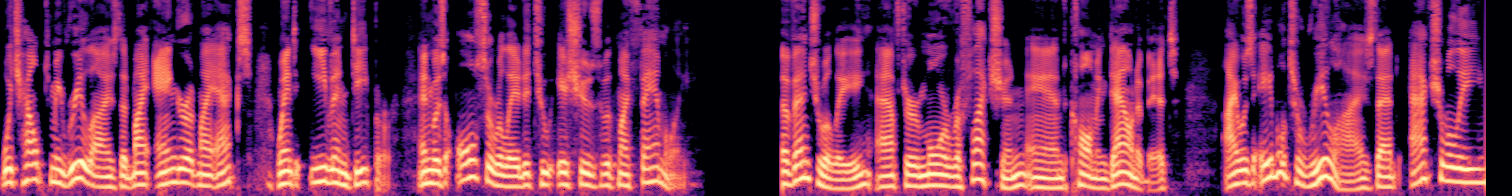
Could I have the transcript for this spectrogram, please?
which helped me realize that my anger at my ex went even deeper and was also related to issues with my family. Eventually, after more reflection and calming down a bit, I was able to realize that actually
